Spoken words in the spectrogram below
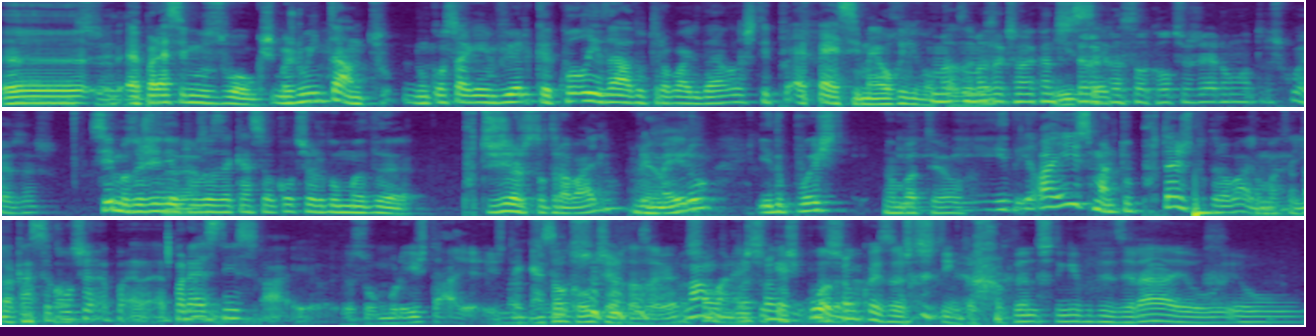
Uh, aparecem os woke, mas no entanto não conseguem ver que a qualidade do trabalho delas tipo, é péssima, é horrível. Mas, a mas a questão é que antes de ser é a que- cancel culture já eram outras coisas. Sim, mas hoje em dia tu usas a cancel culture de uma de proteger o teu trabalho, primeiro, e depois. Não e- bateu. E, e- ah, é isso, mano, tu proteges o teu trabalho. Mano, e a cancel culture apa- aparece nisso. Ah, eu, sou humorista, ah, isto é cancel mas- culture, estás a ver? Mas Não, são- mano, mas isto são, que és mas podre. são coisas distintas, porque antes ninguém podia dizer, ah, eu, eu,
